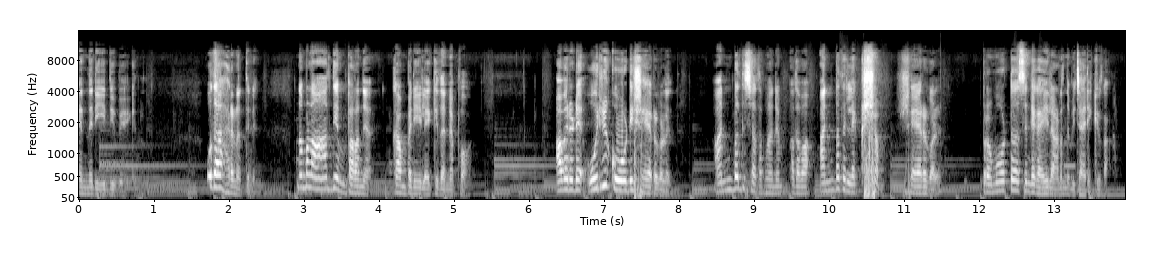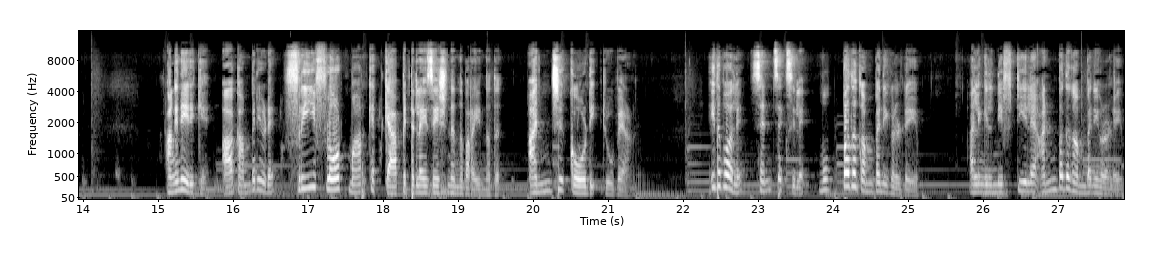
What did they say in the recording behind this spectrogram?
എന്ന രീതി ഉപയോഗിക്കുന്നത്. ഉദാഹരണത്തിന് നമ്മൾ ആദ്യം പറഞ്ഞ കമ്പനിയിലേക്ക് തന്നെ പോകാം. അവരുടെ ഒരു കോടി ഷെയറുകളിൽ അൻപത് ശതമാനം അഥവാ അൻപത് ലക്ഷം ഷെയറുകൾ പ്രൊമോട്ടേഴ്സിന്റെ കയ്യിലാണെന്ന് വിചാരിക്കുക. അങ്ങനെ ഇരിക്കെ ആ കമ്പനിയുടെ ഫ്രീ ഫ്ലോട്ട് മാർക്കറ്റ് ക്യാപിറ്റലൈസേഷൻ എന്ന് പറയുന്നത് അഞ്ച് കോടി രൂപയാണ്. ഇതുപോലെ സെൻസെക്സിലെ മുപ്പത് കമ്പനികളുടെയും അല്ലെങ്കിൽ നിഫ്റ്റിയിലെ അൻപത് കമ്പനികളുടെയും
